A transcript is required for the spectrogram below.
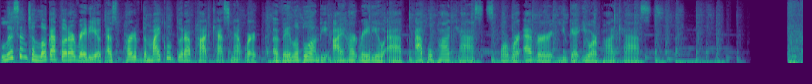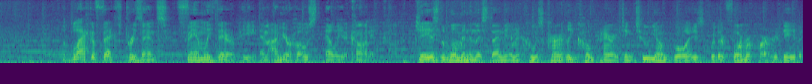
Listen to Locatora Radio as part of the My Cultura Podcast Network, available on the iHeartRadio app, Apple Podcasts, or wherever you get your podcasts. The Black Effect presents Family Therapy, and I'm your host, Elliott Connie. Jay is the woman in this dynamic who is currently co parenting two young boys with her former partner, David.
